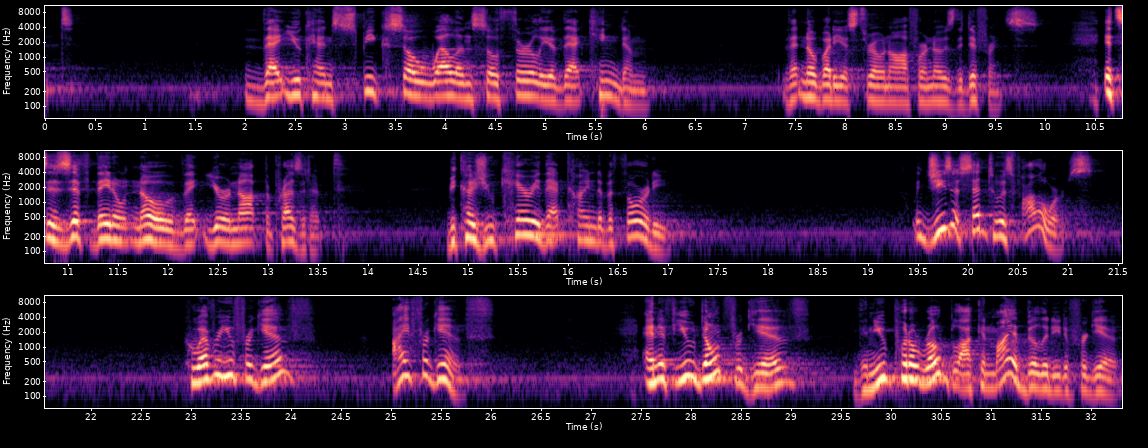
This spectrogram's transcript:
that you can speak so well and so thoroughly of that kingdom that nobody is thrown off or knows the difference. It's as if they don't know that you're not the president because you carry that kind of authority. When Jesus said to his followers, Whoever you forgive, I forgive. And if you don't forgive, then you put a roadblock in my ability to forgive.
